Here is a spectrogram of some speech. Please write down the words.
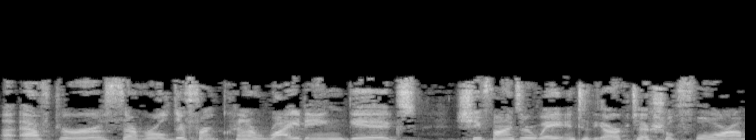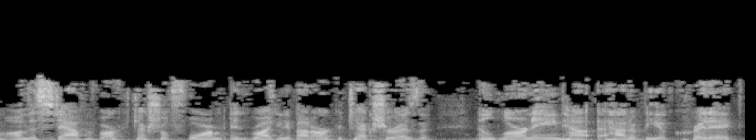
uh, after several different kind of writing gigs. She finds her way into the Architectural Forum on the staff of Architectural Forum and writing about architecture as a, and learning how, how to be a critic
